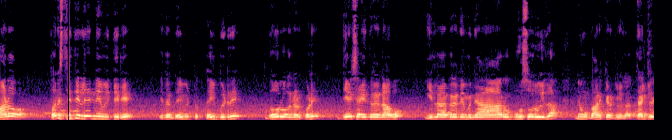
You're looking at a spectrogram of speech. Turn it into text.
ಮಾಡೋ ಪರಿಸ್ಥಿತಿಯಲ್ಲಿ ಏನು ನೀವು ಇದ್ದೀರಿ? ಇದನ್ನು ದಯವಿಟ್ಟು ಕೈ ಬಿಡ್ರಿ, ಗೌರವವಾಗಿ ನಡ್ಕೊಳ್ಳಿ. ದೇಶ ಇದ್ದರೆ ನಾವು, ಇಲ್ಲ ಅಂದರೆ ನಿಮ್ಮನ್ನ ಯಾರು ಮೂಸೋರು ಇಲ್ಲ, ನೀವು ಮಾರ್ಕೆಟು ಇಲ್ಲ. ಥ್ಯಾಂಕ್ ಯು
